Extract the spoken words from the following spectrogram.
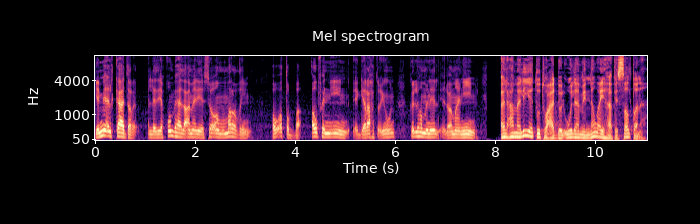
جميع الكادر الذي يقوم بهذه العملية سواء ممرضين أو أطباء أو فنيين جراحة عيون كلهم من العمانيين. العملية تعد الأولى من نوعها في السلطنة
